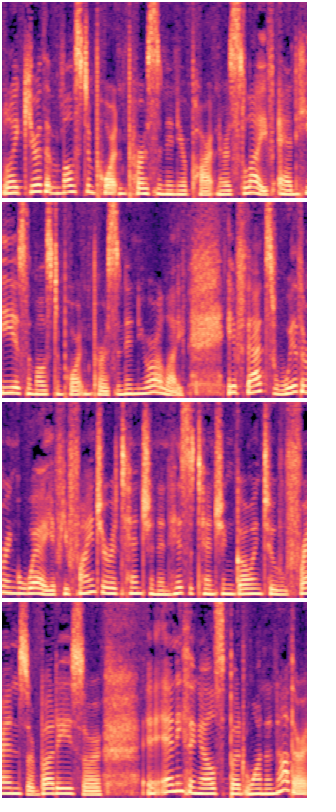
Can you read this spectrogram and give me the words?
like you're the most important person in your partner's life, and he is the most important person in your life. If that's withering away, if you find your attention and his attention going to friends or buddies or anything else but one another,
